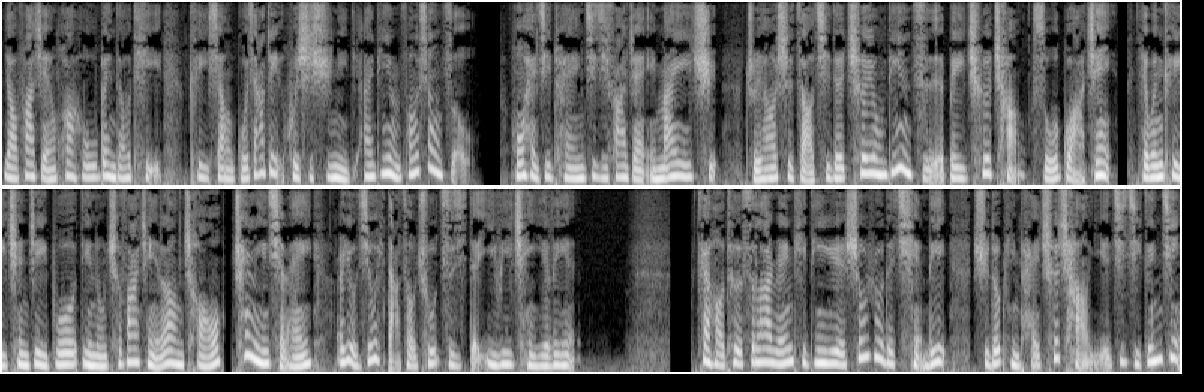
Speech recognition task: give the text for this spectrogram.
要发展化合物半导体，可以向国家队或是虚拟的 IDM 方向走。鸿海集团积极发展 MIH，主要是早期的车用电子被车厂所寡占。台湾可以趁这一波电动车发展浪潮串联起来，而有机会打造出自己的 EV 产业链。看好特斯拉软体订阅收入的潜力，许多品牌车厂也积极跟进。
